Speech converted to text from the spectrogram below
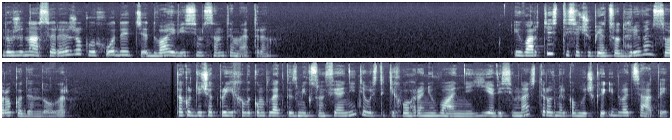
Довжина сережок виходить 2,8 см. І вартість 1500 гривень 41 долар. Також, дівчат, приїхали комплекти з міксом фіанітів, ось таких в огранюванні. Є 18 розмір каблучки і 20.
